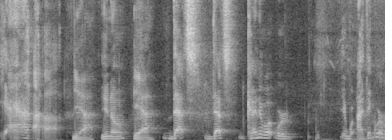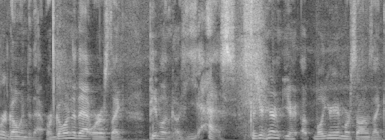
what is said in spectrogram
yeah, yeah you know? yeah That's that's kind of what we're. I think where we're going to that, we're going to that where it's like people can go yes, because you're hearing you're uh, well, you're hearing more songs like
